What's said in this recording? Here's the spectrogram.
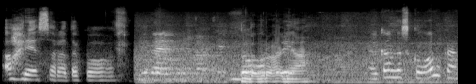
Агресора такого. Доброго дня. А Яка в нас колонка?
